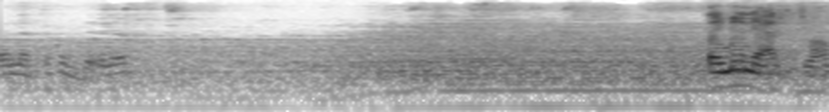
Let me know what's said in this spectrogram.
وإن لم تكن زائدة طيب من اللي يعرف الجواب؟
